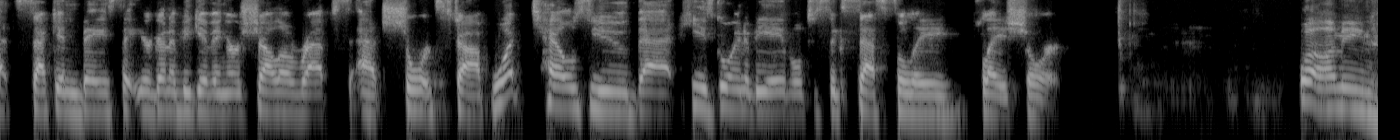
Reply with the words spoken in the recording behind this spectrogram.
at second base that you're going to be giving Urshela reps at shortstop. What tells you that he's going to be able to successfully play short? Well, I mean,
